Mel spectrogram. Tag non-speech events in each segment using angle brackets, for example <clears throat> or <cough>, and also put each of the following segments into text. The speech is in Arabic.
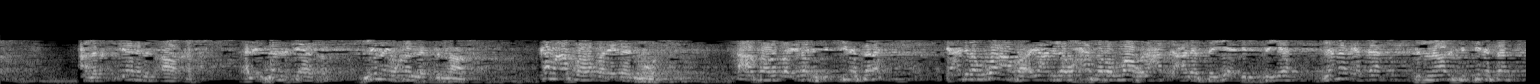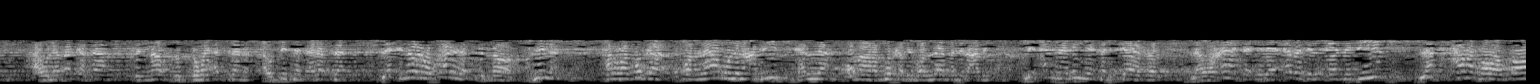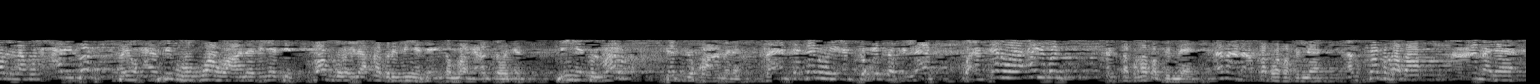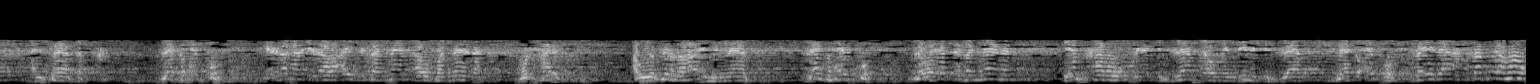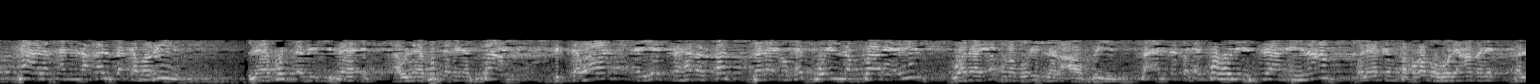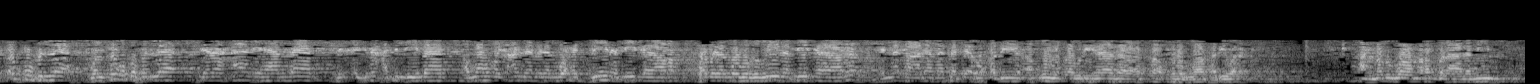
على الجانب الآخر الإنسان الكافر لما يخلد في النار؟ كم عصى رب العباد هو؟ عصى رب العباد ستين سنة؟ يعني لو ضعف يعني لو حاسب الله العبد على السيئة بالسيئة لمكث في النار 60 سنة أو لمكث في النار 600 سنة أو 9000 سنة لكنه يخلد في النار؟ هل ربك ظلام للعبيد؟ كلا. وما ربك بظلام للعبيد. لأن نية الكافر لو عاد إلى أبد الآبدين لانحرف وضال منحرفا فيحاسبه الله على نيته. فانظر إلى قدر النية عند الله عز وجل. نية المرء تسبق عمله. فأنت تنوي أن تحب في الله وأن تنوي أيضا أن تبغض في الله. ما معنى أن تبغض في الله؟ أن تبغض عمل الفاسق. لا تحبه. اذا رايت فنان أو فنانة منحرف أو يثير غرائز الناس لا تحبه. لو وجدت فنانا يسخر من الإسلام أو من دين الإسلام لا تحبه. فإذا أحببته فاعلم أن قلبك مريض لا بد من شفائه أو لا بد من السعي. في الدواء كي يشفى هذا القلب فلا يحب إلا الصالحين ولا يبغض إلا العاصين. فانت تحبه لإسلامه نعم ولكن تبغضه لعمله. فالحب في الله والبغض في الله جناحان هامان من أجنحة الإيمان. اللهم اجعلنا من المحبين فيك يا رب ومن المبغضين فيك يا رب. إنك على ما تشاء قدير. أقول قولي هذا وأستغفر الله لي ولكم. أحمد الله رب العالمين.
